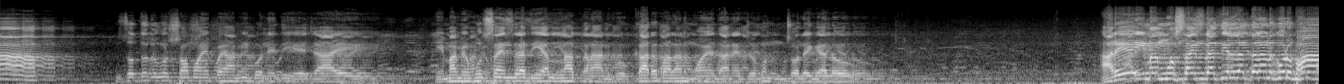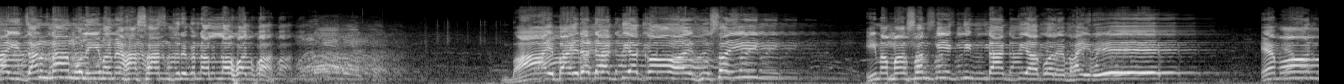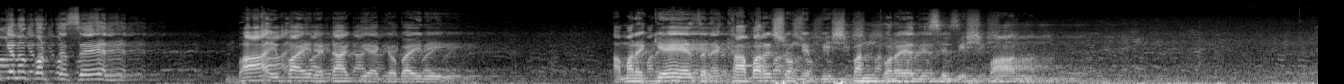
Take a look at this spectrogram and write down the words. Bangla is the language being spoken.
যতটুকু সময় পাই আমি বলে দিয়ে যাই। ইমামে হুসাইন রাদি আল্লাহ তালান কারবালার ময়দানে যখন চলে গেল আরে ইমাম হুসাইন রাদিয়াল্লাহু তাআলা গুর ভাই, যার নাম হলো ইমামে হাসান, জুরে কোন আল্লাহু আকবার। ভাই, বাইরে ডাক দিয়া কয়, হুসাইন, ইমাম হাসানকে একদিন ডাক দিয়া বলে, ভাই রে, এমন কেন করতেছেন? ভাই, বাইরে ডাক দিয়া কে বাইরে আমারে কে জানে খাবারের সঙ্গে বিষ পান করাইয়া দিছে, বিষ পান।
